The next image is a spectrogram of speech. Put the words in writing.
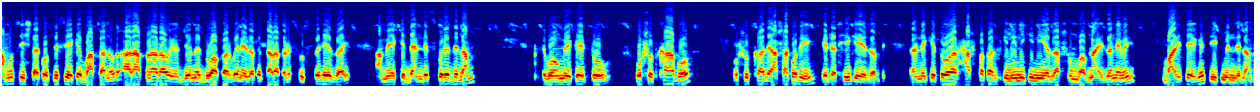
আমি চেষ্টা করতেছি একে বাঁচানোর, আর আপনারাও এর জন্য দোয়া করবেন, এ যাতে তাড়াতাড়ি সুস্থ হয়ে যায়। আমি একে ব্যান্ডেজ করে দিলাম এবং একে একটু ওষুধ খাওয়াবো। ওষুধ খাওয়ালে আশা করি এটা ঠিক হয়ে যাবে। কারণ একে তো আর হাসপাতাল ক্লিনিকে নিয়ে যাওয়া সম্ভব না, এই জন্য আমি বাড়িতে একে ট্রিটমেন্ট দিলাম।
